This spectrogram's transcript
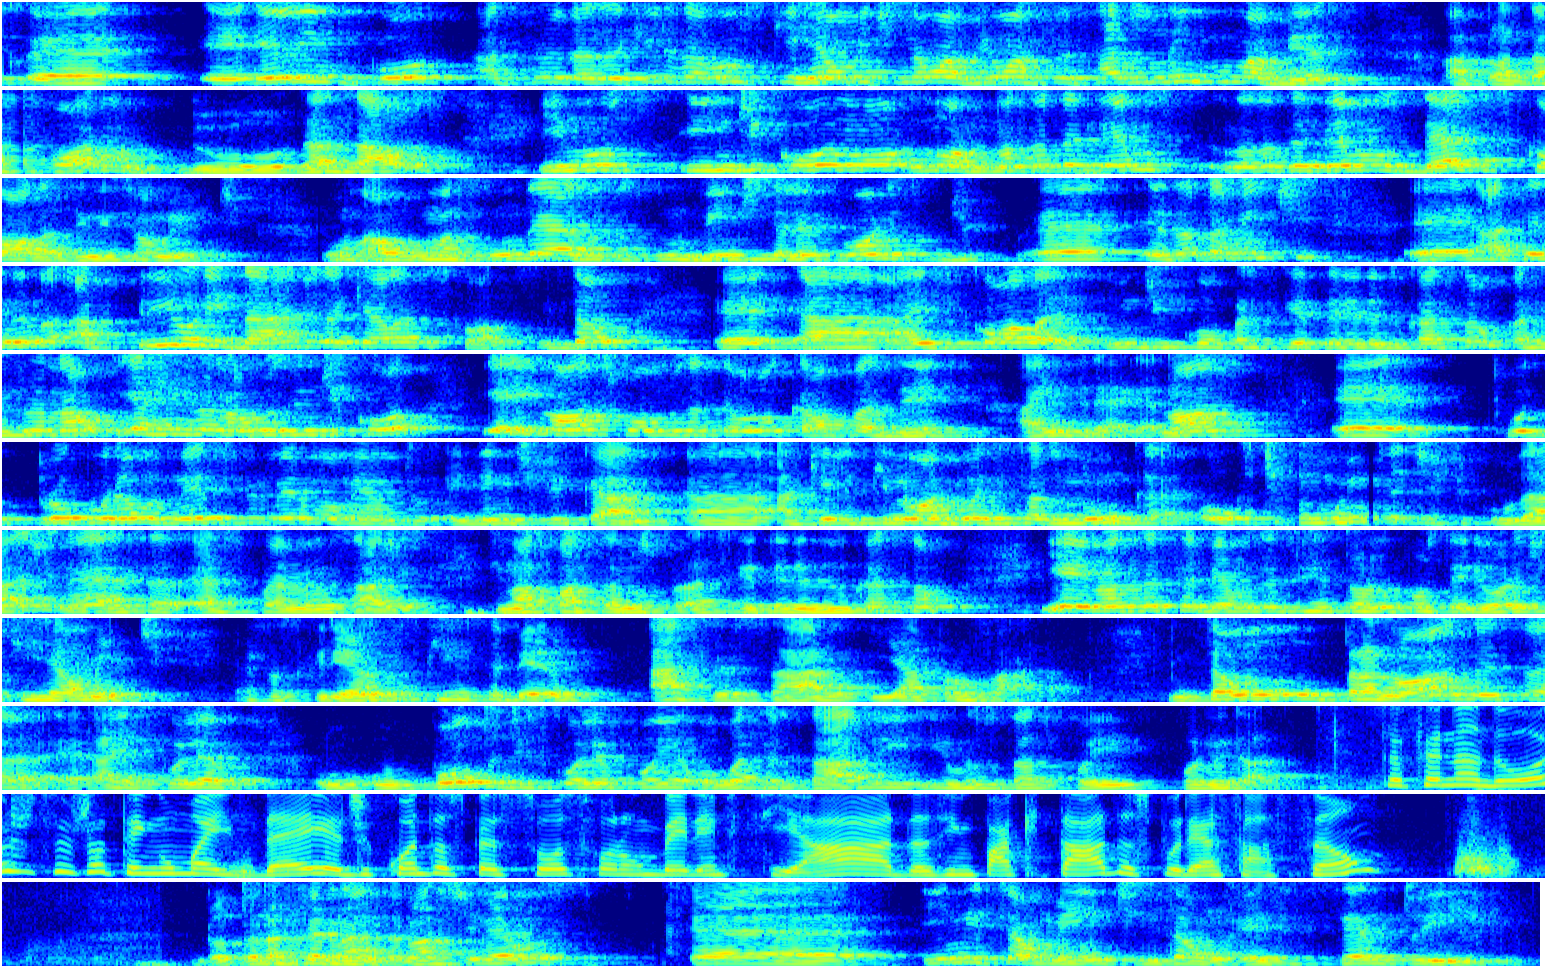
é, é, elencou as prioridades daqueles alunos que realmente não haviam acessado nenhuma vez a plataforma do, das aulas e nos indicou no nome. Nós atendemos, nós atendemos 10 escolas inicialmente, algumas com 10, outras com 20 telefones, de, é, exatamente é, atendendo a prioridade daquelas escolas. Então, é, a, a, escola indicou para a Secretaria da Educação, para a regional, e a regional nos indicou, e aí nós fomos até o local fazer a entrega. Nós é, procuramos, nesse primeiro momento, identificar aqueles que não haviam acessado nunca ou que tinham muita dificuldade, né? Essa, essa foi a mensagem que nós passamos para a Secretaria da Educação, e aí nós recebemos esse retorno posterior de que realmente essas crianças que receberam, acessaram e aprovaram. Então, para nós, essa, a escolha, o, o, ponto de escolha foi o acertado e, e, o resultado foi formidável. Então, Fernando, hoje você já tem uma ideia de quantas pessoas foram beneficiadas, impactadas por essa ação? Doutora Fernanda, nós tivemos é, inicialmente, então, esses cento e,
